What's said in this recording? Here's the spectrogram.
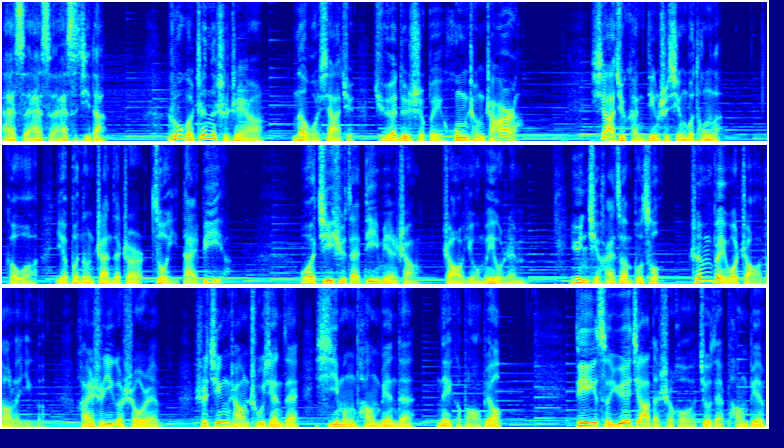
SSS 级的？如果真的是这样，那我下去绝对是被轰成渣儿啊！下去肯定是行不通了。可我也不能站在这儿坐以待毙呀！我继续在地面上找有没有人，运气还算不错，真被我找到了一个，还是一个熟人，是经常出现在西蒙旁边的那个保镖。第一次约架的时候，就在旁边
